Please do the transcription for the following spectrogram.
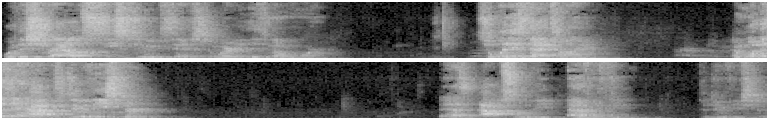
where the shroud ceased to exist and where it is no more. So, when is that time? And what does it have to do with Easter? It has absolutely everything to do with Easter.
